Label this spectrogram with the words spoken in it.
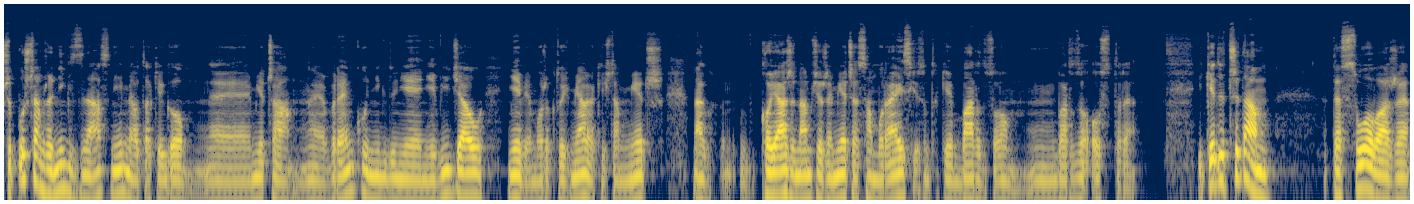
Przypuszczam, że nikt z nas nie miał takiego e, miecza w ręku, nigdy nie, nie widział. Nie wiem, może ktoś miał jakiś tam miecz. Kojarzy nam się, że miecze samurajskie są takie bardzo, mm, bardzo ostre. I kiedy czytam te słowa, że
